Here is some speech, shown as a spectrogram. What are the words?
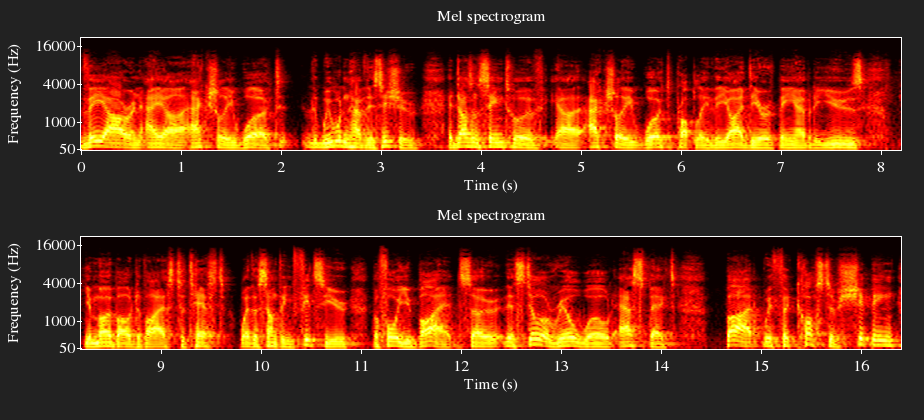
VR and AR actually worked, we wouldn't have this issue. It doesn't seem to have uh, actually worked properly. The idea of being able to use your mobile device to test whether something fits you before you buy it. So there's still a real world aspect. But with the cost of shipping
